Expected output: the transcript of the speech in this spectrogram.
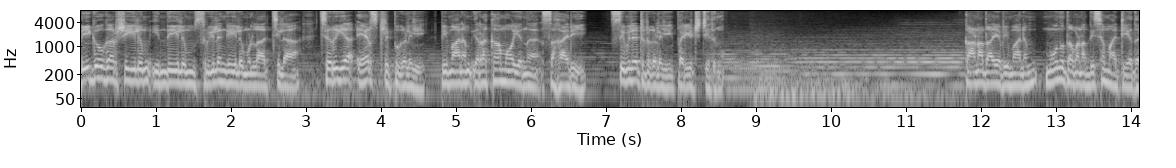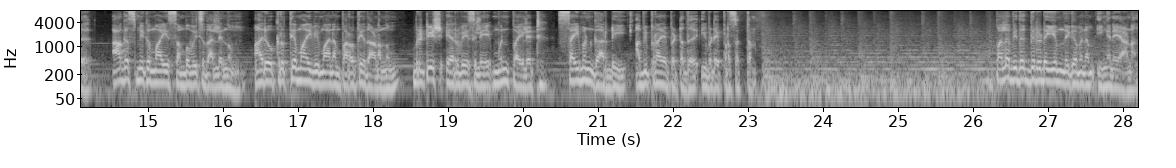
ഡീഗോ ഗാർഷിയിലും ഇന്ത്യയിലും ശ്രീലങ്കയിലുമുള്ള ചില ചെറിയ എയർ സ്ട്രിപ്പുകളിൽ വിമാനം ഇറക്കാമോ എന്ന് സഹാരി സിമുലേറ്ററുകളിൽ പരീക്ഷിച്ചിരുന്നു. കാണാതായ വിമാനം മൂന്ന് തവണ ദിശ മാറ്റിയത് ആകസ്മികമായി സംഭവിച്ചതല്ലെന്നും ആരോ കൃത്യമായി വിമാനം പറത്തിയതാണെന്നും ബ്രിട്ടീഷ് എയർവേസിലെ മുൻ പൈലറ്റ് സൈമൺ ഗാർഡി അഭിപ്രായപ്പെട്ടത് ഇവിടെ പ്രസക്തം. പല വിദഗ്ധരുടെയും നിഗമനം ഇങ്ങനെയാണ്.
